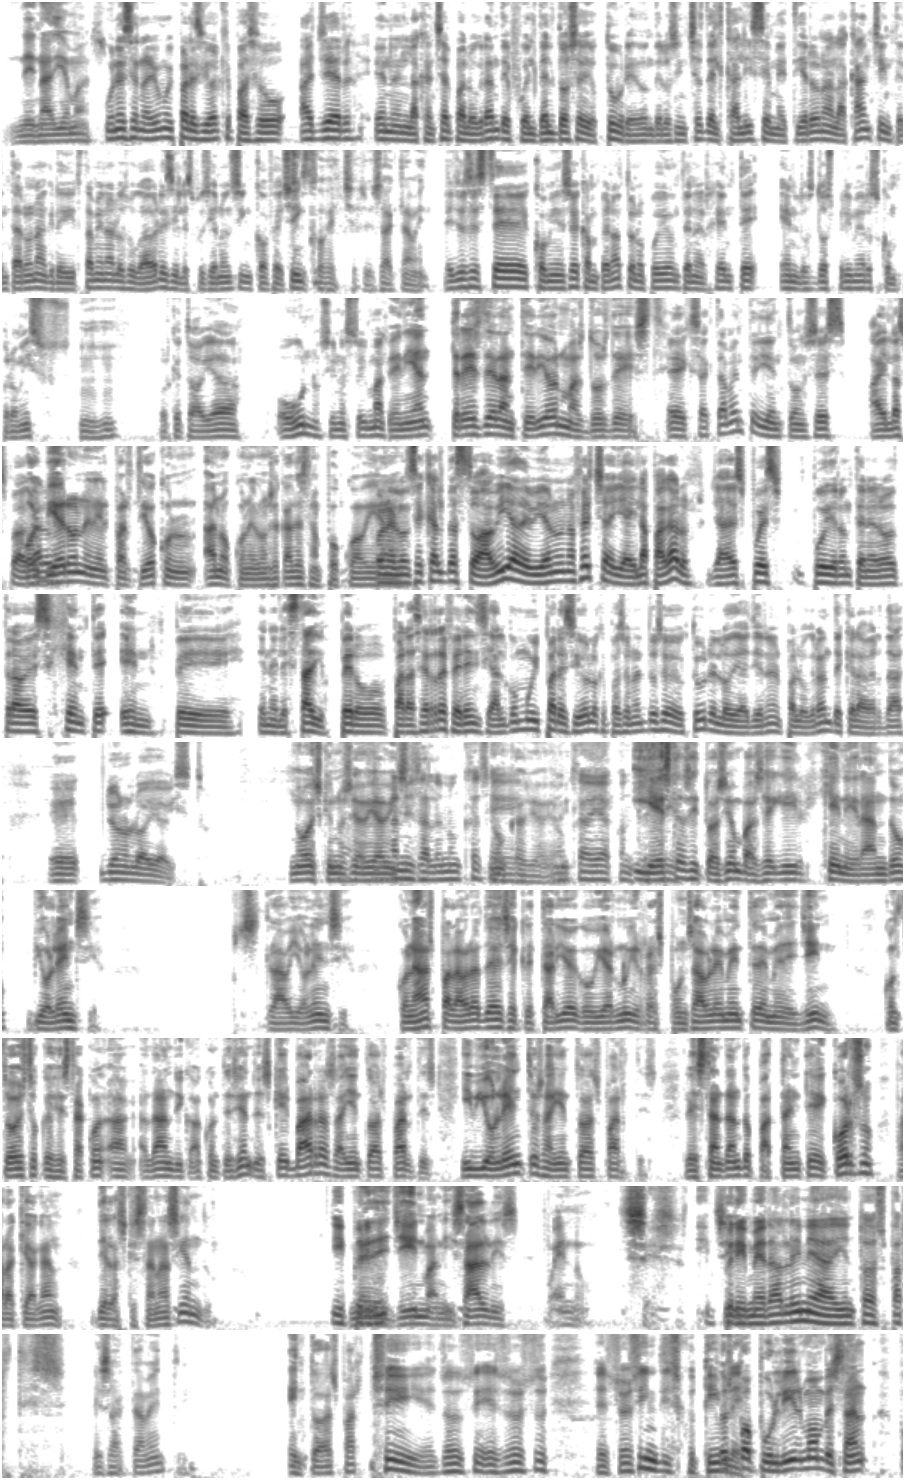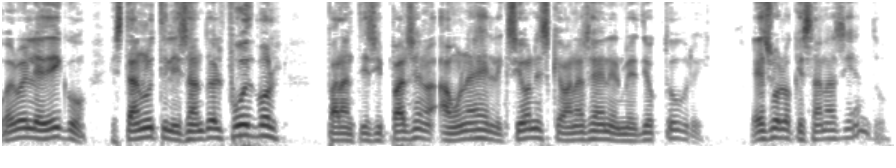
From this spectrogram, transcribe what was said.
de nadie más. Un escenario muy parecido al que pasó ayer en, en, la cancha del Palo Grande fue el del 12 de octubre, donde los hinchas del Cali se metieron a la cancha, intentaron agredir también a los jugadores y les pusieron cinco fechas. Cinco fechas, exactamente. Ellos este comienzo de campeonato no pudieron tener gente en los dos primeros compromisos, Uh -huh. porque todavía, o uno, si no estoy mal. Venían tres del anterior más dos de este. Exactamente, y entonces ahí las pagaron. Volvieron en el partido con, ah no, con el Once Caldas tampoco había. Con el Once Caldas todavía debían una fecha y ahí la pagaron. Ya después pudieron tener otra vez gente en, en el estadio. Pero para hacer referencia, algo muy parecido a lo que pasó en el 12 de octubre, lo de ayer en el Palo Grande, que la verdad eh, yo no lo había visto. No, es que no se había visto. Manizales nunca, se, nunca, se había, nunca visto. había Y esta situación va a seguir generando violencia. La violencia. Con esas palabras del secretario de gobierno irresponsablemente de Medellín, con todo esto que se está dando y aconteciendo, es que hay barras ahí en todas partes y violentos ahí en todas partes. Le están dando patente de corso para que hagan de las que están haciendo. Y Medellín, Manizales, bueno. Sí, y primera línea ahí en todas partes. Exactamente. En todas partes. Sí, eso, eso, eso, eso es indiscutible. Los populismo, hombre, están, vuelvo y le digo, están utilizando el fútbol para anticiparse a unas elecciones que van a ser en el mes de octubre. Eso es lo que están haciendo.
